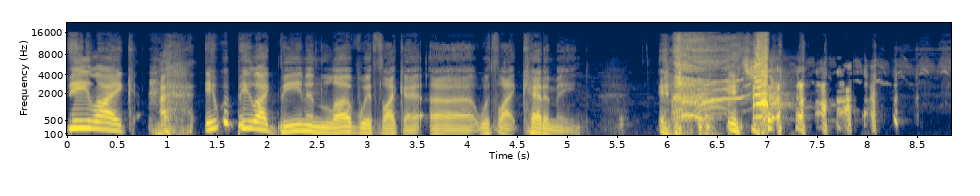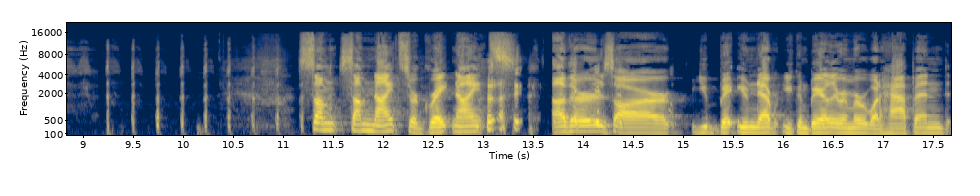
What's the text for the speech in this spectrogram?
be like it would be like being in love with like a uh, with like ketamine. It's some some nights are great nights. Others are you you never you can barely remember what happened,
